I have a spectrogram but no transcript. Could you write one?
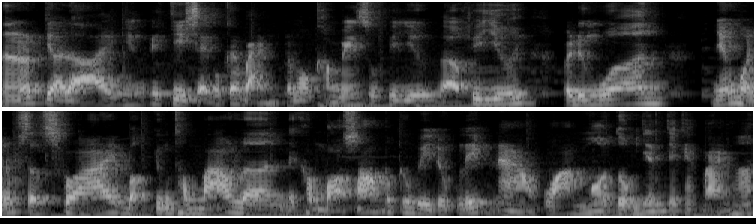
nên rất chờ đợi những cái chia sẻ của các bạn trong một comment xuống phía dưới, ở phía dưới. Và đừng quên nhấn vào nút subscribe bật chuông thông báo lên để không bỏ sót bất cứ video clip nào qua mỗi tuần dành cho các bạn hết.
